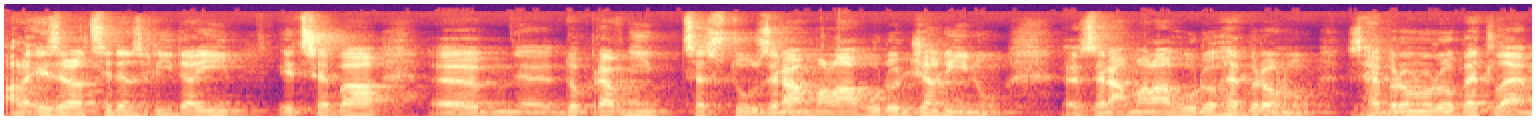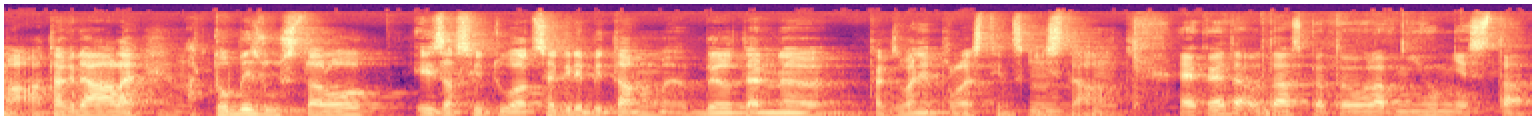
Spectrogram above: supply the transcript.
Ale Izraelci dnes hlídají i třeba eh, dopravní cestu z Ramaláhu do Džanínu, z Ramaláhu do Hebronu, z Hebronu do Betléma a tak dále. A to by zůstalo i za situace, kdyby tam byl ten takzvaně palestinský mhm. stát. Hmm. Jaká je ta otázka toho hlavního města?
